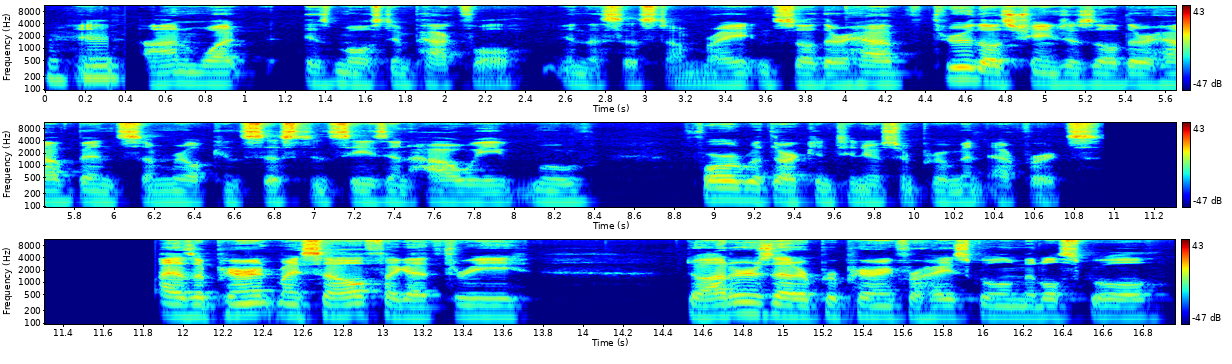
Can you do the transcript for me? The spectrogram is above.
mm-hmm. on what is most impactful in the system, right? And so there have through those changes, though, there have been some real consistencies in how we move forward with our continuous improvement efforts. As a parent myself, I got three daughters that are preparing for high school and middle school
